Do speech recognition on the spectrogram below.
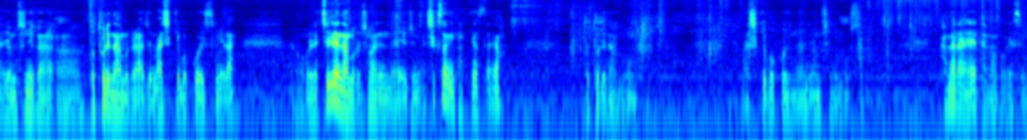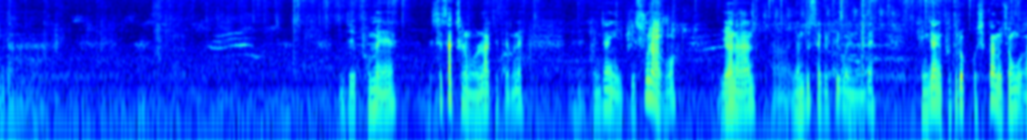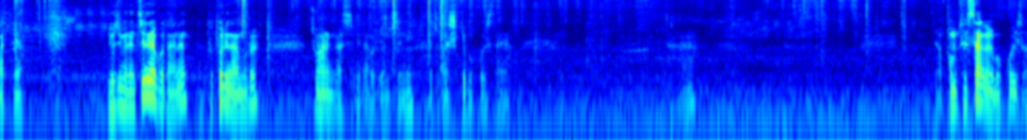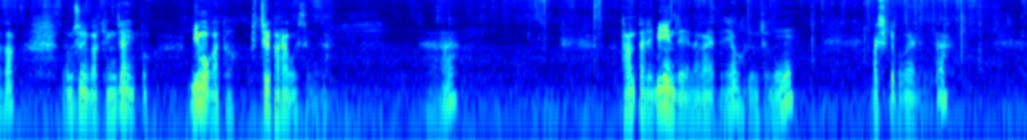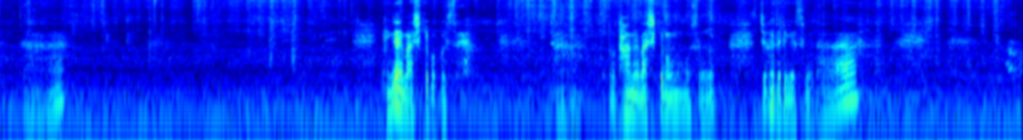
자, 염순이가 어, 도토리 나무를 아주 맛있게 먹고 있습니다. 어, 원래 찔레 나무를 좋아했는데 요즘에 식성이 바뀌었어요. 도토리 나무 맛있게 먹고 있는 염순이 모습 카메라에 담아 보겠습니다. 이제 봄에 새싹처럼 올라왔기 때문에 예, 굉장히 잎이 순하고 연한 어, 연두색을 띠고 있는데 굉장히 부드럽고 식감이 좋은 것 같아요. 요즘에는 찔레보다는 도토리 나무를 좋아하는 것 같습니다. 우리 염순이 아주 맛있게 먹고 있어요. 자, 자, 봄 새싹을 먹고 있어서 염순이가 굉장히 또 미모가 더 빛을 발하고 있습니다. 자, 다음 달에 미인대에 나가야 돼요. 우리 염순이 맛있게 먹어야 됩니다. 자, 굉장히 맛있게 먹고 있어요. 자, 또 다음에 맛있게 먹는 모습 찍어드리겠습니다.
